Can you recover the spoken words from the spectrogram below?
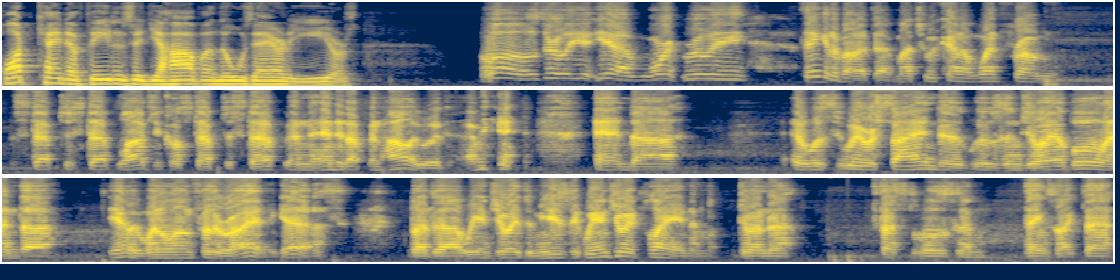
what kind of feelings did you have in those early years? Well, it was yeah, weren't really thinking about it that much. We kind of went from step to step, logical step to step, and ended up in Hollywood. I mean, and uh, it was we were signed. It was enjoyable, and uh, yeah, we went along for the ride, I guess. But uh, we enjoyed the music. We enjoyed playing and doing the festivals and things like that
